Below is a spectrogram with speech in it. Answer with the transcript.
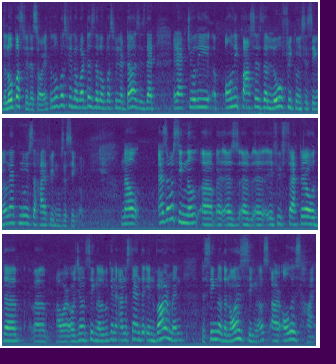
the low pass filter, sorry, the low pass filter, what does the low pass filter does is that it actually uh, only passes the low frequency signal and ignores the high frequency signal. Now, as our signal, uh, as if you factor out the uh, our original signal, we can understand the environment, the signal, the noise signals are always high.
